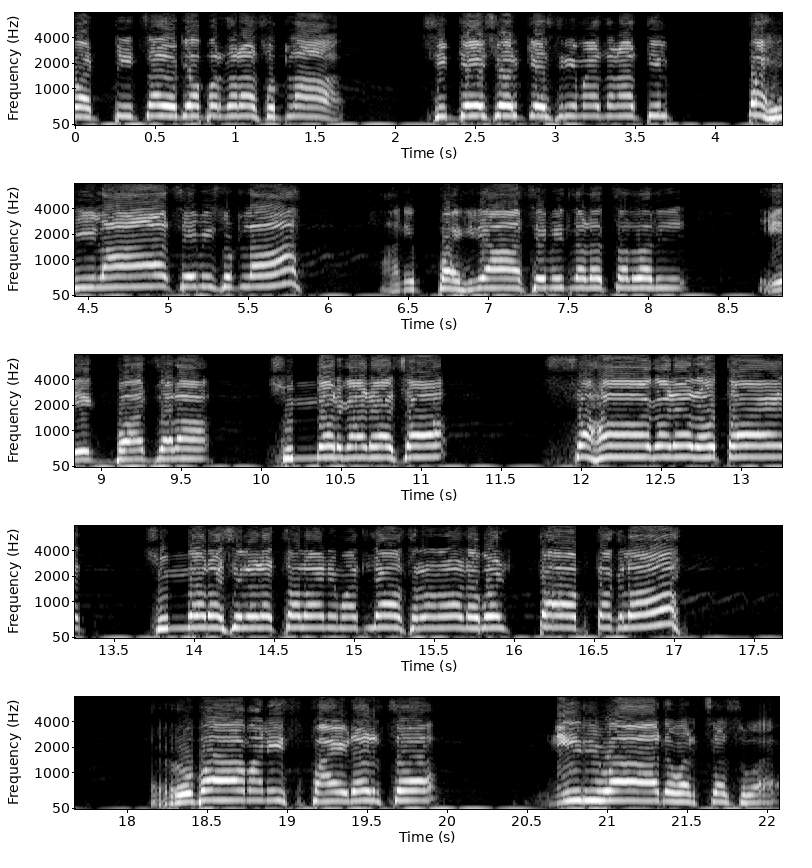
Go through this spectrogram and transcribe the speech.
पट्टीचा योग्य प्रकार सुटला. सिद्धेश्वर केसरी मैदानातील पहिला सेमी सुटला आणि पहिल्या सेमीत लढत चालू झाली. एक बाद झाला. सुंदर गाड्याच्या सहा गाड्या धावत आहेत. सुंदर अशी लढत चालू आणि मधल्या असणारा डबल टाप टाकला. रुबाम आणि स्पायडरचं निर्वाद वर्चस्व आहे.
